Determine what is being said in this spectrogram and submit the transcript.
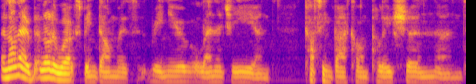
And I know a lot of work's been done with renewable energy and cutting back on pollution and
